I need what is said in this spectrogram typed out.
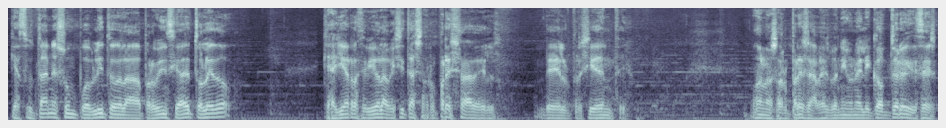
que Azután es un pueblito de la provincia de Toledo, que ayer recibió la visita sorpresa del, del presidente. Bueno, sorpresa, ves venir un helicóptero y dices,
